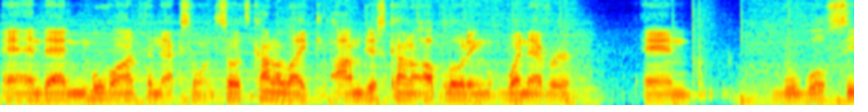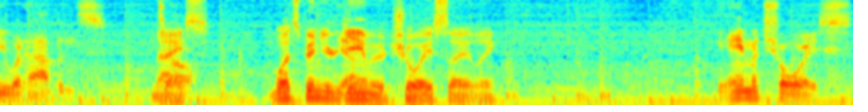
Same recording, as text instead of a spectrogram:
and then move on to the next one. So it's kind of like I'm just kind of uploading whenever, and we'll, we'll see what happens. So, Nice. What's been your yeah. game of choice lately? game of choice.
